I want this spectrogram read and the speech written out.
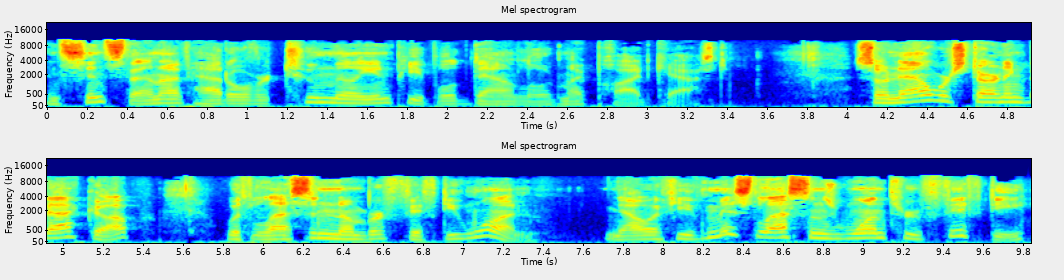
and since then I've had over 2 million people download my podcast. So now we're starting back up with lesson number 51. Now, if you've missed lessons 1 through 50,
